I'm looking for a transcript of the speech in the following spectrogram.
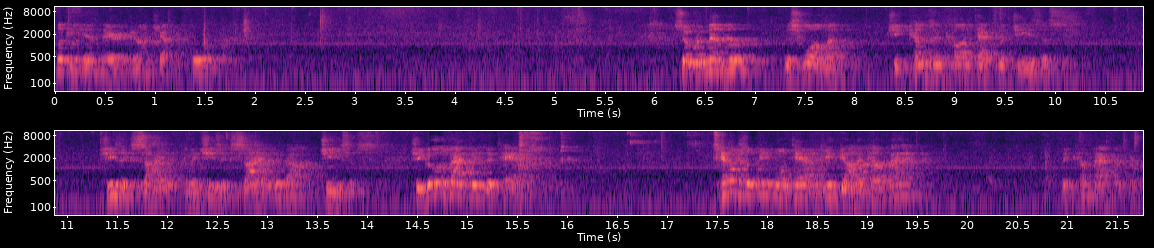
Look again there John chapter 4. So remember, this woman, she comes in contact with Jesus. She's excited. I mean, she's excited about Jesus. She goes back into town, tells the people in town, you've got to come back. They come back with her.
